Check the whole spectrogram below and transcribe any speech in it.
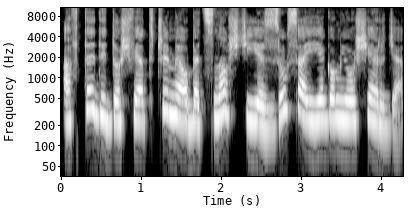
a wtedy doświadczymy obecności Jezusa i Jego miłosierdzia.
